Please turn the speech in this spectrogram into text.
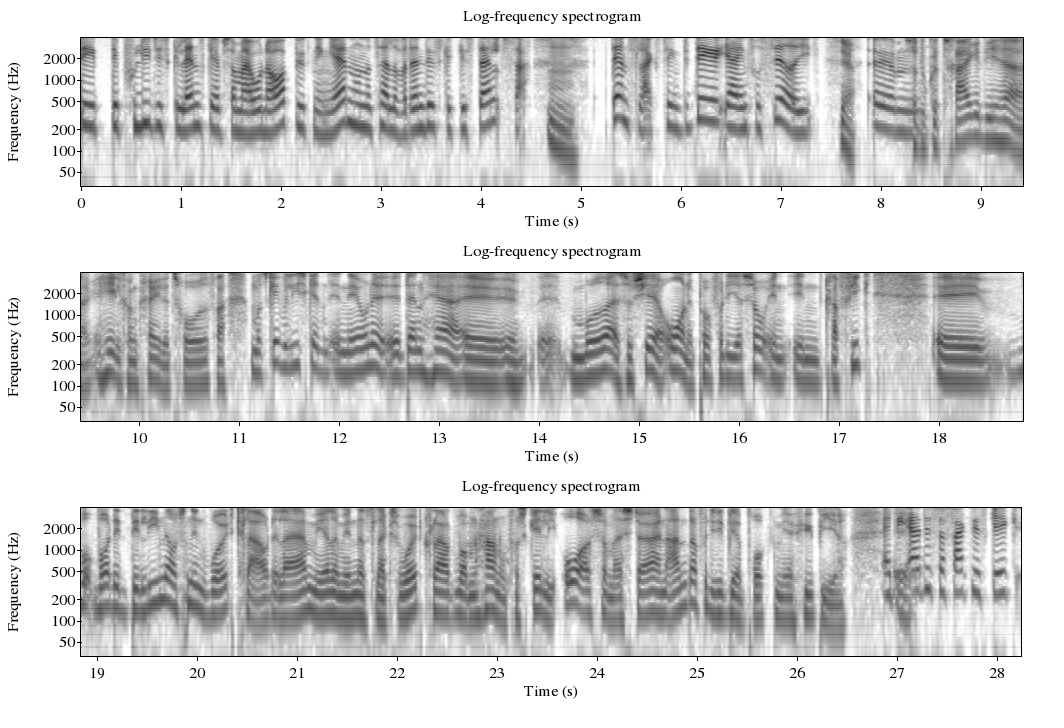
det, det politiske landskab, som er under opbygning i 1800-tallet, hvordan det skal gestalte sig. Mm. Den slags ting, det er det, jeg er interesseret i. Ja. Øhm, så du kan trække de her helt konkrete tråde fra. Måske vi lige skal nævne øh, den her øh, øh, måde at associere ordene på, fordi jeg så en, en grafik, øh, hvor, hvor det, det ligner jo sådan en word cloud, eller er mere eller mindre en slags word cloud, hvor man har nogle forskellige ord, som er større end andre, fordi de bliver brugt mere hyppigere. Ja, det er det så faktisk ikke.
